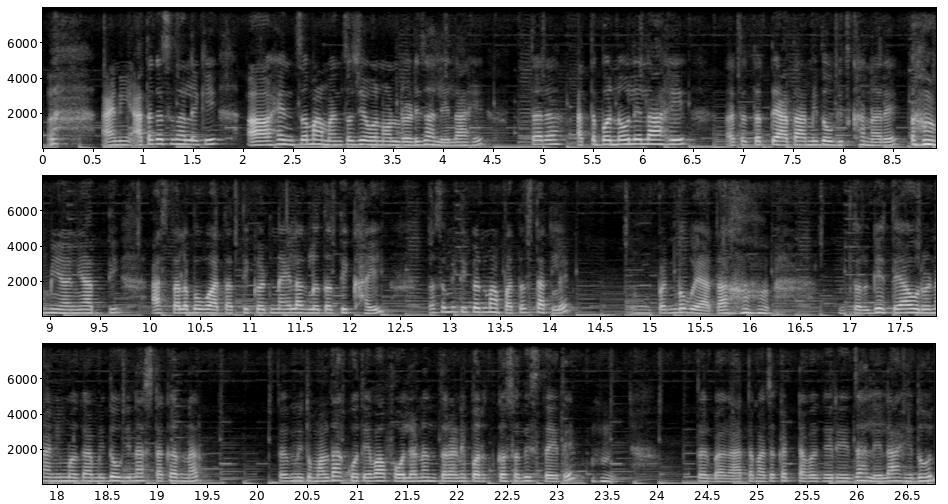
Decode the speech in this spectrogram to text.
आणि आता कसं झालं की ह्यांचं मामांचं जेवण ऑलरेडी झालेलं आहे. तर आता बनवलेलं आहे. आता तर ते आता आम्ही दोघीच खाणार आहे. मी आणि आत्ती. आस्ताला बघू आता तिखट नाही लागलं तर ती खाईल. तसं मी तिखट मापातच टाकले पण बघूया आता. तर घेते आवरण आणि मग आम्ही दोघी नाश्ता करणार. तर मी तुम्हाला दाखवते वाफवल्यानंतर आणि परत कसं दिसतंय ते. तर बघा आता माझा कट्टा वगैरे झालेला आहे दोन.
